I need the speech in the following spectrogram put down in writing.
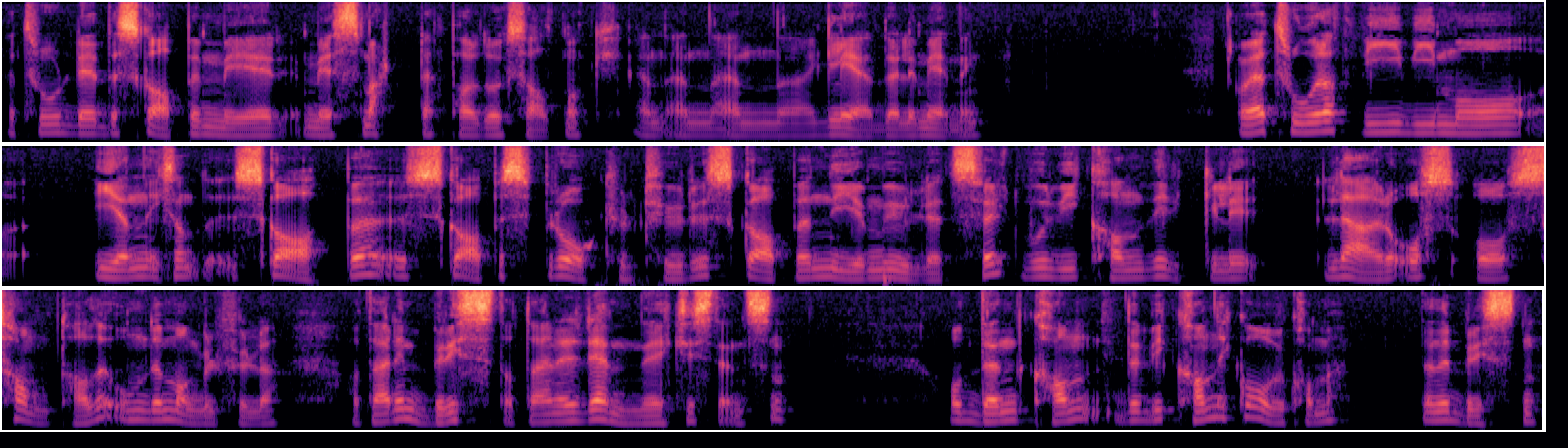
Jeg tror det, det skaper mer, mer smerte, paradoksalt nok, enn en, en glede eller mening. Og jeg tror at vi, vi må igjen sant, skape, skape språkkulturer, skape nye mulighetsfelt hvor vi kan virkelig lære oss å samtale om det mangelfulle. At det er en brist, at det er en revne i eksistensen. Og den kan, det, vi kan ikke overkomme denne bristen,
